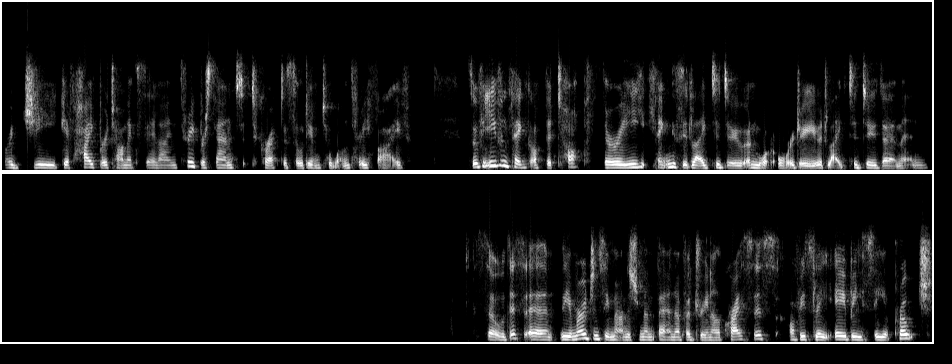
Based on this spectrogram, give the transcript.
Or G, give hypertonic saline 3% to correct a sodium to 135. So if you even think of the top three things you'd like to do and what order you'd like to do them in. So this, uh, the emergency management then of adrenal crisis, obviously ABC approach,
